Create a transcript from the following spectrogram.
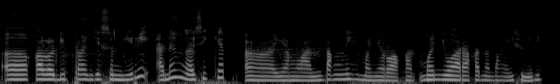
uh, kalau di Prancis sendiri ada nggak sih Kat uh, yang lantang nih menyuarakan menyuarakan tentang isu ini?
